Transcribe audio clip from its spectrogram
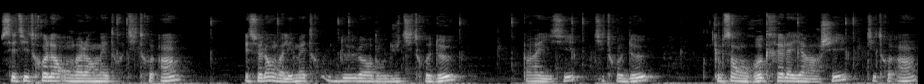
ces titres-là on va leur mettre titre 1, et ceux-là, on va les mettre de l'ordre du titre 2. Pareil ici, titre 2. Comme ça, on recrée la hiérarchie. Titre 1.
